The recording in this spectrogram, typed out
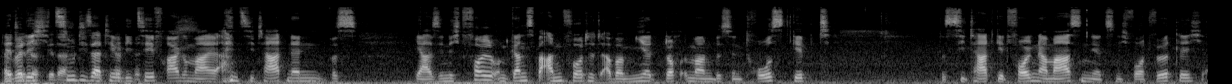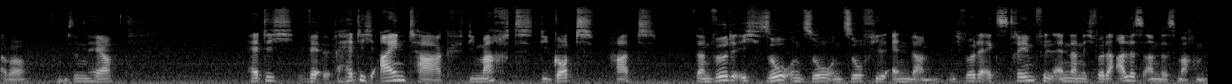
Da würde ich zu dieser Theodizee-Frage mal ein Zitat nennen, was ja sie nicht voll und ganz beantwortet, aber mir doch immer ein bisschen Trost gibt. Das Zitat geht folgendermaßen, jetzt nicht wortwörtlich, aber vom Sinn her. Hätte ich, hätte ich einen Tag die Macht, die Gott hat, dann würde ich so und so und so viel ändern. Ich würde extrem viel ändern, ich würde alles anders machen.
